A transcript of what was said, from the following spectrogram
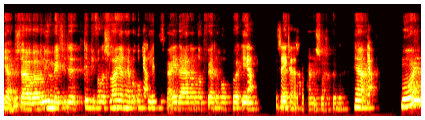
Ja, dus daar waar we nu een beetje de tipje van de sluier hebben Ja, opgelicht, ga je daar dan nog verder op eh, ja, in. Mensen zeker. aan de slag kunnen. Ja, Ja, mooi.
